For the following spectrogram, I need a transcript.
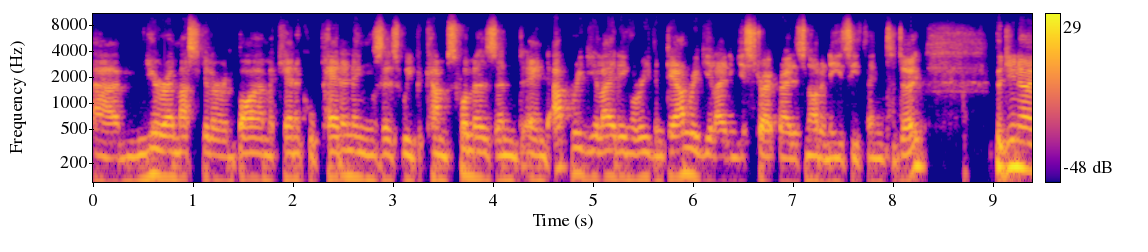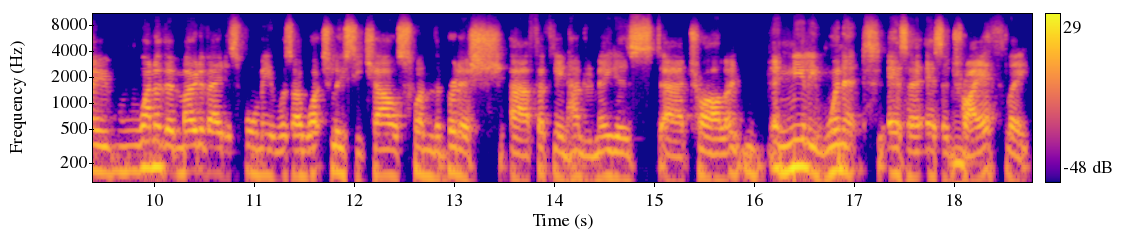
um, neuromuscular and biomechanical patternings as we become swimmers, and, and upregulating or even downregulating your stroke rate is not an easy thing to do. But you know, one of the motivators for me was I watched Lucy Charles swim the British uh, 1500 meters uh, trial and, and, nearly win it as a as a mm. triathlete.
